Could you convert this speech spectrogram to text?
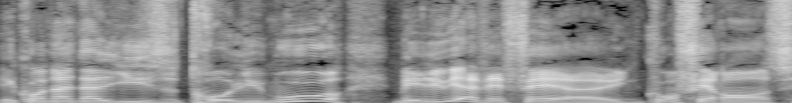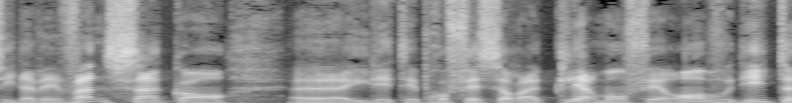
et qu'on analyse trop l'humour. Mais lui avait fait euh, une conférence, il avait 25 ans, euh, il était professeur à Clermont-Ferrand, vous dites,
